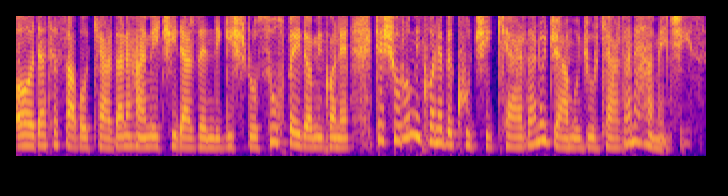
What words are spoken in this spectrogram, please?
عادت سبک کردن همه چی در زندگیش رسوخ پیدا می‌کنه که شروع می‌کنه به کوچیک کردن و جمع و جور کردن همه چیز.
